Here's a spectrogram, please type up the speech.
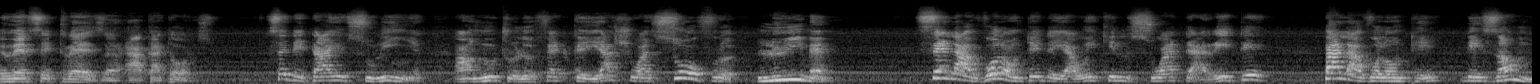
versets 13 à 14. Ce détail souligne en outre le fait que Yahshua s'offre lui-même. C'est la volonté de Yahweh qu'il soit arrêté, pas la volonté des hommes.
